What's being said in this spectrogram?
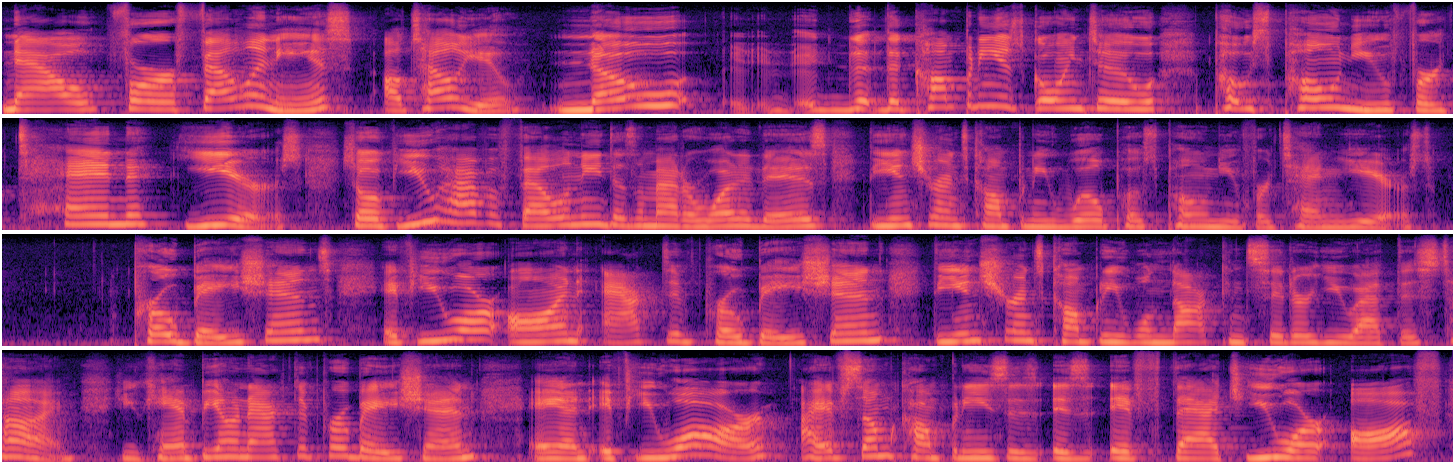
Now, for felonies, I'll tell you, no the, the company is going to postpone you for 10 years. So if you have a felony, doesn't matter what it is, the insurance company will postpone you for 10 years probations, if you are on active probation, the insurance company will not consider you at this time. You can't be on active probation. And if you are, I have some companies is, is if that you are off,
